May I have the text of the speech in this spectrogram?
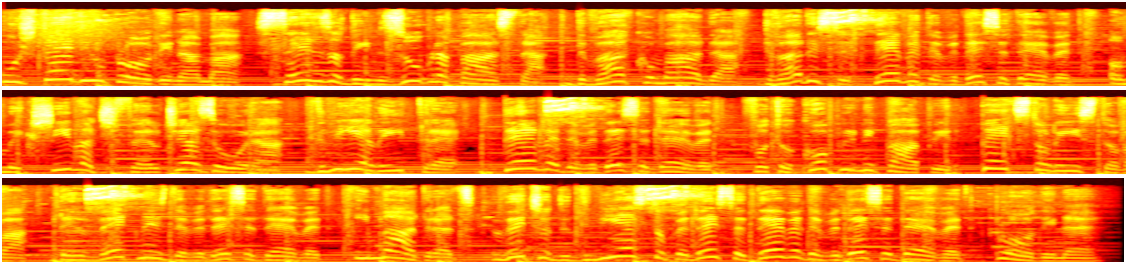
Uštedi u Plodinama. Senzodin zubna pasta. Dva komada. 29,99. Omekšivač Felče Azura. 2 litre. 9,99. Fotokopirni papir. 500 listova. 19,99. I madrac. Već od 259,99. Plodine.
